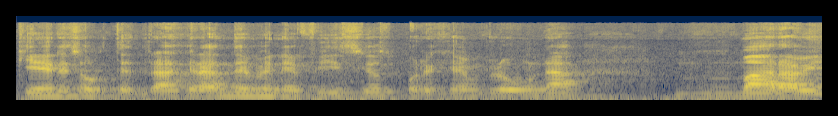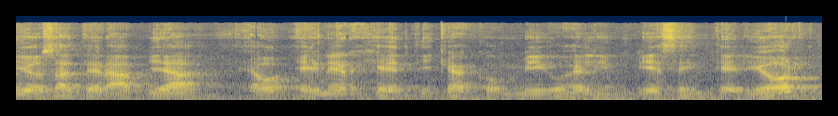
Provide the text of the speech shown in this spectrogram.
quieres, obtendrás grandes beneficios, por ejemplo, una maravillosa terapia energética conmigo de limpieza interior.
